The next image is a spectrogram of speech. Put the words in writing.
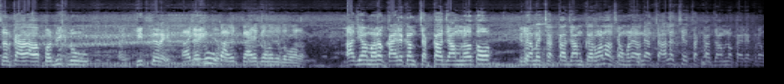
સરકાર આ પબ્લિકનું હિત કરે. કાર્યક્રમ હતો તમારો? આજે અમારો કાર્યક્રમ ચક્કા જામ ન હતો એટલે અમે ચક્કા જામ કરવાના છે હમણાં અને આ ચાલે જ છે ચક્કા જામનો કાર્યક્રમ.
